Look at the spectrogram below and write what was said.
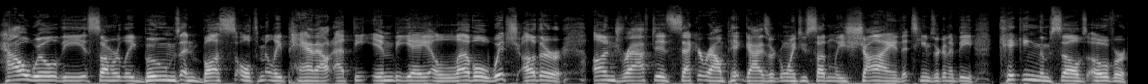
How will the Summer League booms and busts ultimately pan out at the NBA level? Which other undrafted second round pick guys are going to suddenly shine that teams are going to be kicking themselves over?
